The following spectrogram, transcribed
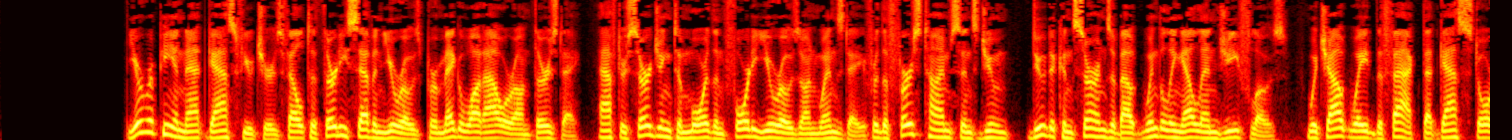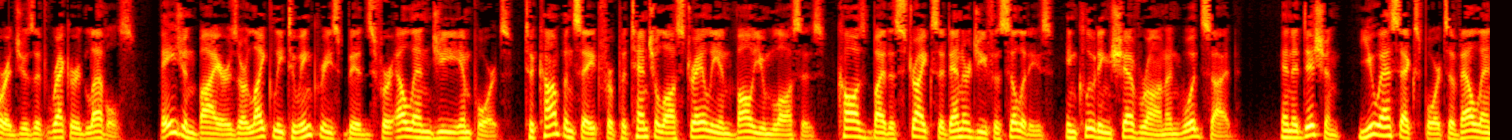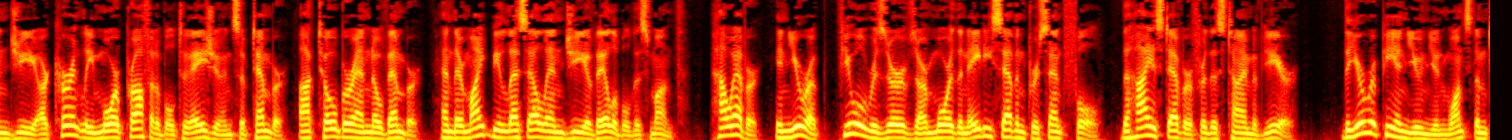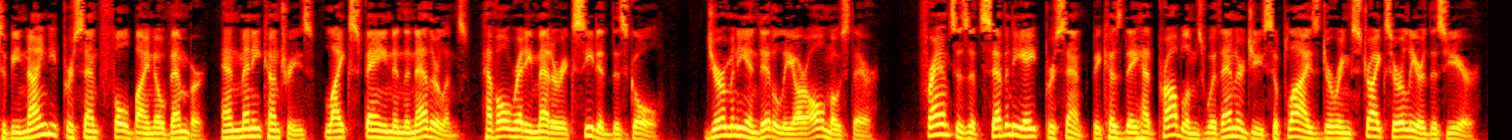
European nat gas futures fell to 37 euros per megawatt hour on Thursday after surging to more than 40 euros on Wednesday for the first time since June due to concerns about dwindling LNG flows, which outweighed the fact that gas storage is at record levels. Asian buyers are likely to increase bids for LNG imports to compensate for potential Australian volume losses caused by the strikes at energy facilities, including Chevron and Woodside. In addition, U.S. exports of LNG are currently more profitable to Asia in September, October and November, and there might be less LNG available this month. However, in Europe, fuel reserves are more than 87% full, the highest ever for this time of year. The European Union wants them to be 90% full by November, and many countries, like Spain and the Netherlands, have already met or exceeded this goal. Germany and Italy are almost there. France is at 78% because they had problems with energy supplies during strikes earlier this year.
